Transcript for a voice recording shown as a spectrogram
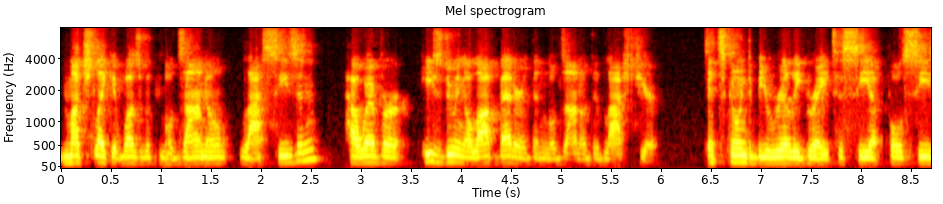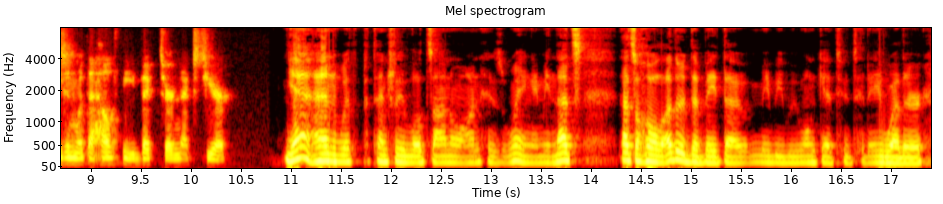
much like it was with Lozano last season. However, he's doing a lot better than Lozano did last year. It's going to be really great to see a full season with a healthy Victor next year. Yeah, and with potentially Lozano on his wing. I mean, that's that's a whole other debate that maybe we won't get to today, whether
